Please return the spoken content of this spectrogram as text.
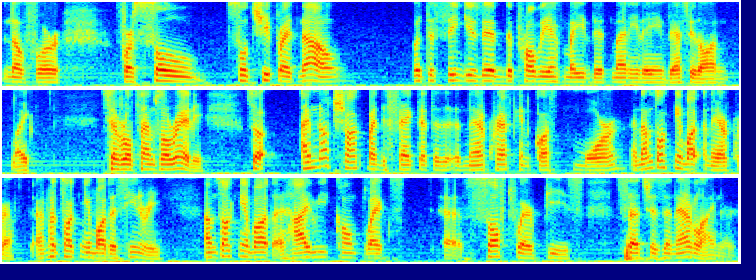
you know, for for so so cheap right now. But the thing is that they probably have made that money they invested on like several times already. So I'm not shocked by the fact that an aircraft can cost more. And I'm talking about an aircraft. I'm not talking about a scenery. I'm talking about a highly complex uh, software piece such as an airliner.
